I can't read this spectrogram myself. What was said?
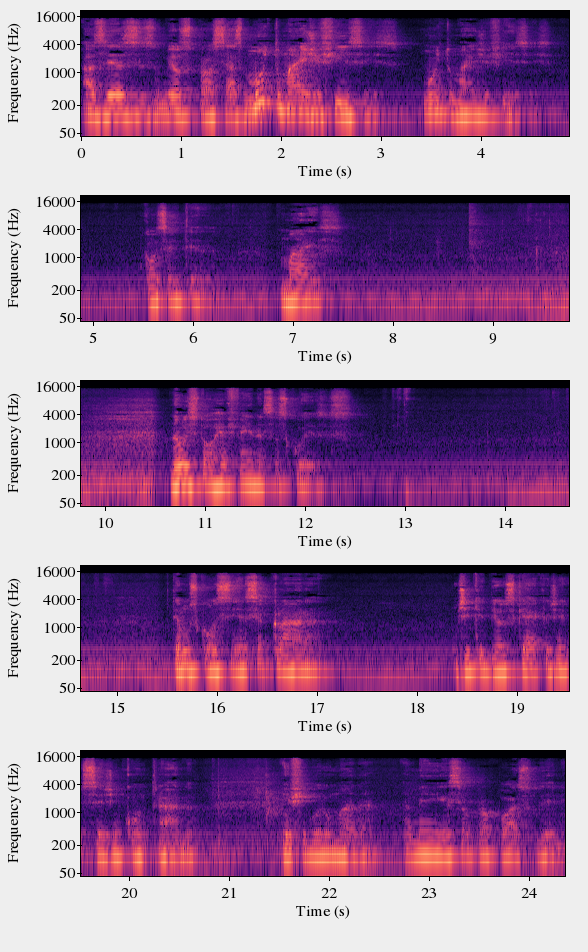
às vezes os meus processos muito mais difíceis, muito mais difíceis, com certeza, mas não estou refém dessas coisas. Temos consciência clara de que Deus quer que a gente seja encontrado em figura humana. Amém? Esse é o propósito dele.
